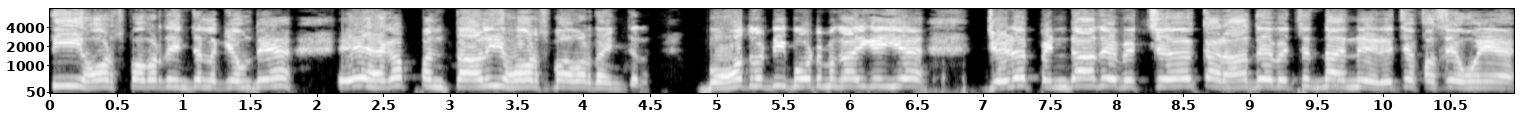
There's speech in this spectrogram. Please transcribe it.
30 ਹਾਰਸ ਪਾਵਰ ਦੇ ਇੰਜਨ ਲੱਗੇ ਹੁੰਦੇ ਆ। ਇਹ ਹੈਗਾ 45 ਹਾਰਸ ਪਾਵਰ ਦਾ ਇੰਜਨ ਬਹੁਤ ਵੱਡੀ ਬੋਟ ਮੰਗਾਈ ਗਈ ਹੈ। ਜਿਹੜੇ ਪਿੰਡਾਂ ਦੇ ਵਿੱਚ, ਘਰਾਂ ਦੇ ਵਿੱਚ ਨਾ ਹਨੇਰੇ 'ਚ ਫਸੇ ਹੋਏ ਆ,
